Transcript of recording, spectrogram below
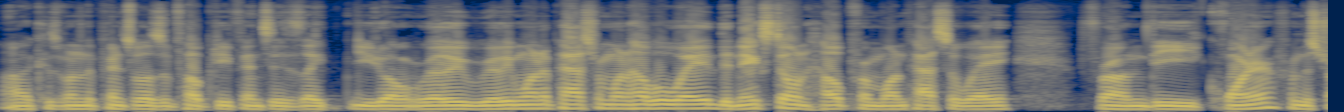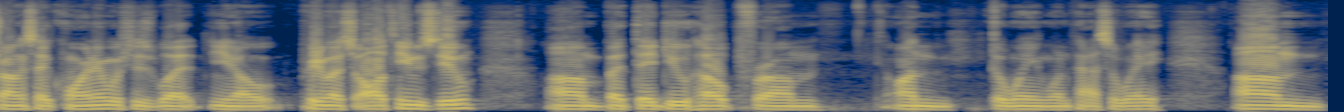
because uh, one of the principles of help defense is like you don't really really want to pass from one help away. The Knicks don't help from one pass away from the corner, from the strong side corner, which is what you know pretty much all teams do. Um, but they do help from on the wing one pass away. Um,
